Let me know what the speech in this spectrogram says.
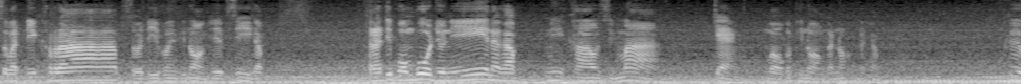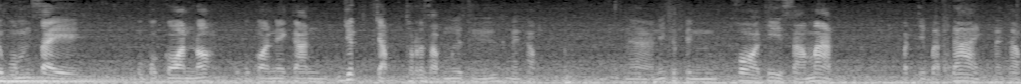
สวัสดีครับ สวัสดีพ่อพี่น้องเอฟซีครับขณะที่ผมพูดอยู่นี้นะครับ มีข่าวสิมาแจ้งบอกกับพี่น้องกันเนาะนะครับ คือผมใส่อุปกรณ์เนาะอุปกรณ์ในการยึดจับโทรศัพท์มือถือนะครับอ่านี่คือเป็นข้อที่สามารถปฏิบัติได้นะครับ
